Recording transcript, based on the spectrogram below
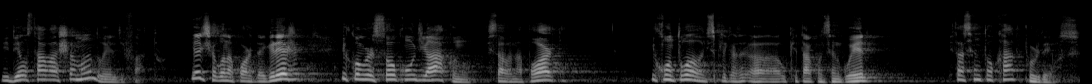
E Deus estava chamando ele de fato. E ele chegou na porta da igreja e conversou com o diácono que estava na porta e contou explica, uh, o que está acontecendo com ele. Está sendo tocado por Deus.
